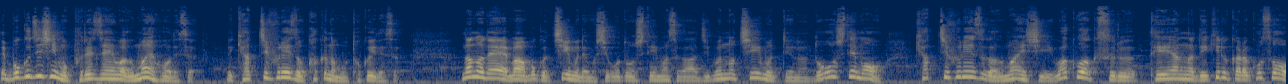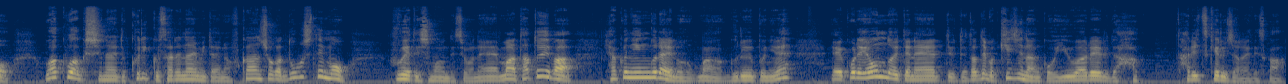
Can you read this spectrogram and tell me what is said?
で僕自身もプレゼンはうまい方です。でキャッチフレーズを書くのも得意です。なので、まあ、僕チームでも仕事をしていますが自分のチームっていうのはどうしてもキャッチフレーズがうまいしワクワクする提案ができるからこそワクワクしないとクリックされないみたいな不干渉がどうしても増えてしまうんですよね。まあ、例えば100人ぐらいの、まあ、グループにね、えーこれ読んどいてねって言って例えば記事なんかを URL で貼り付けるじゃないですか。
